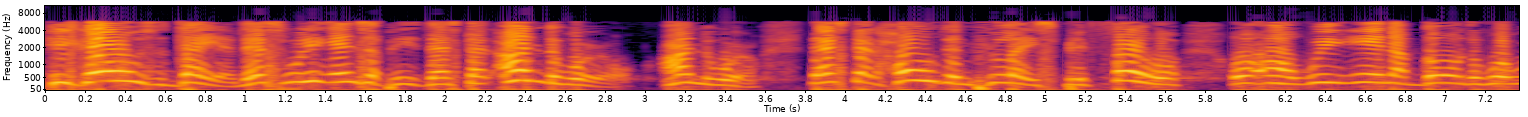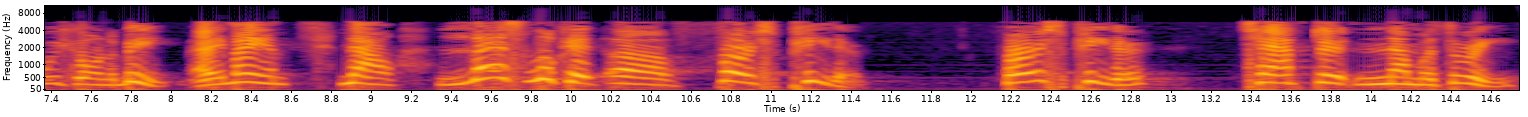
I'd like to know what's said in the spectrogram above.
He goes there. That's where he ends up. He, that's that underworld. Underworld. That's that holding place before or uh, we end up going to where we're going to be. Amen. Now, let's look at uh, First Peter. First Peter, chapter number 3.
